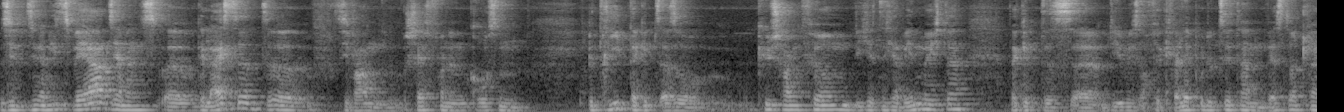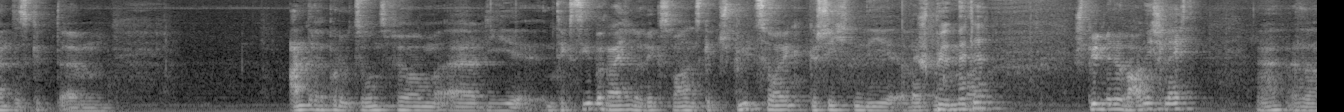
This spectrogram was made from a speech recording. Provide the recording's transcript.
sie sind ja nichts wert, sie haben nichts äh, geleistet. Äh, sie waren Chef von einem großen Betrieb. Da gibt es also Kühlschrankfirmen, die ich jetzt nicht erwähnen möchte. Da gibt es, äh, die übrigens auch für Quelle produziert haben in Westdeutschland. Es gibt ähm, andere Produktionsfirmen, äh, die im Textilbereich unterwegs waren. Es gibt Spielzeuggeschichten, die Spülmittel? waren. Spülmittel war auch nicht schlecht. Ja, also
